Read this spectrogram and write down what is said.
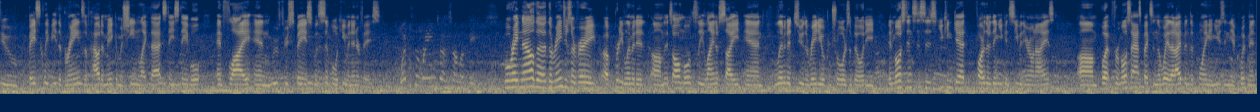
to basically be the brains of how to make a machine like that stay stable and fly and move through space with simple human interface. What's the range on some of these? Well, right now the, the ranges are very uh, pretty limited. Um, it's all mostly line of sight and limited to the radio controller's ability. In most instances, you can get farther than you can see with your own eyes. Um, but for most aspects, in the way that I've been deploying and using the equipment,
